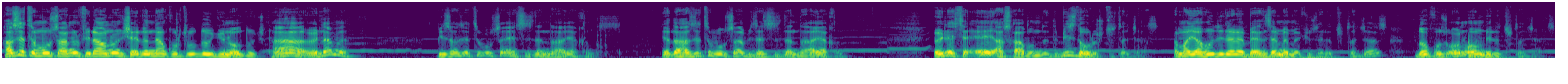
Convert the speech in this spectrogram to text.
Hazreti Musa'nın Firavun'un şerrinden kurtulduğu gün olduğu için. Ha öyle mi? Biz Hazreti Musa'ya sizden daha yakınız. Ya da Hazreti Musa bize sizden daha yakın. Öyleyse ey ashabım dedi biz de oruç tutacağız. Ama Yahudilere benzememek üzere tutacağız. 9, 10, 11'i tutacağız.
